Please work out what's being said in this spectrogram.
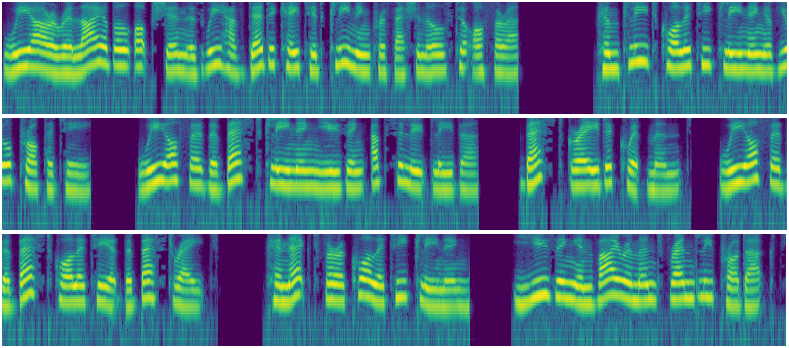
We are a reliable option as we have dedicated cleaning professionals to offer a complete quality cleaning of your property. We offer the best cleaning using absolutely the best grade equipment. We offer the best quality at the best rate. Connect for a quality cleaning. Using environment friendly products.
